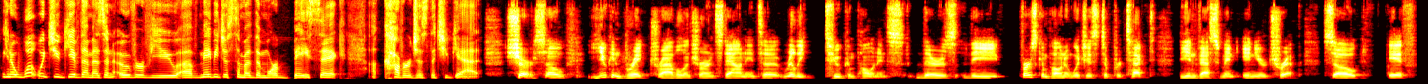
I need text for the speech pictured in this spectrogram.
You know, what would you give them as an overview of maybe just some of the more basic uh, coverages that you get? Sure. So you can break travel travel insurance down into really two components. There's the first component, which is to protect the investment in your trip. So if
